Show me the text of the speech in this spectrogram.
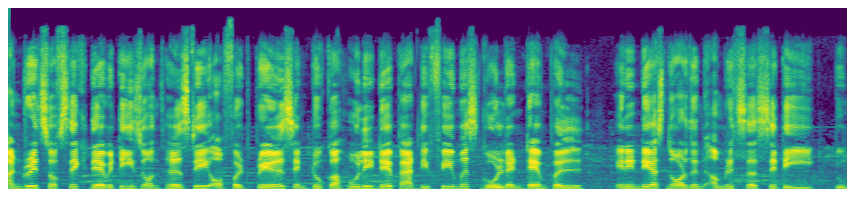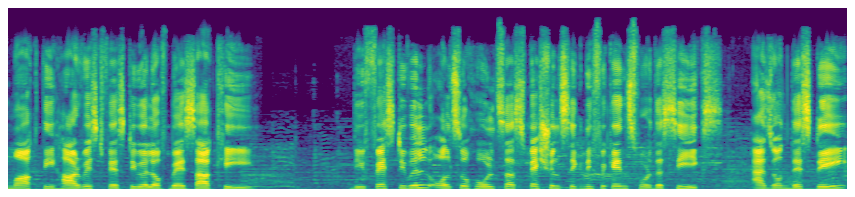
Hundreds of Sikh devotees on Thursday offered prayers and took a holy dip at the famous Golden Temple in India's northern Amritsar city to mark the harvest festival of Baisakhi. The festival also holds a special significance for the Sikhs, as on this day,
